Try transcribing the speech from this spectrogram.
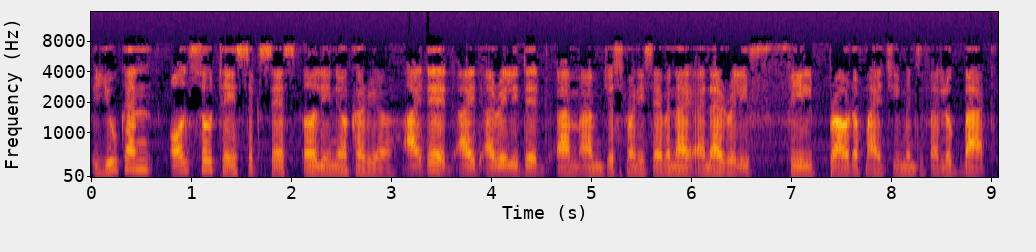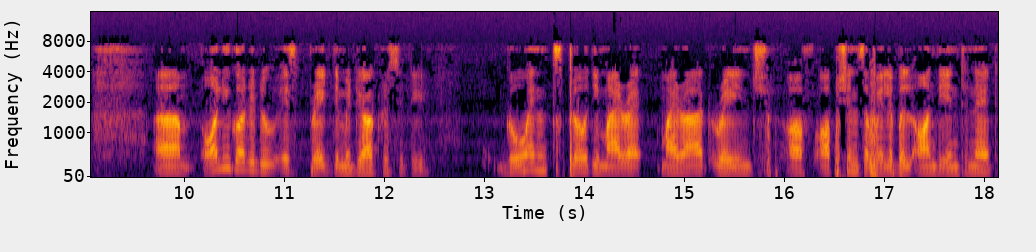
you can also taste success early in your career. I did. I, I really did. I'm, I'm just 27 I, and I really feel proud of my achievements if I look back. Um, all you got to do is break the mediocrity go and explore the myriad range of options available on the internet.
